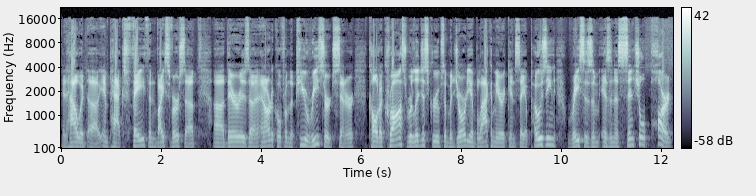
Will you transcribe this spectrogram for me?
and how it uh, impacts faith and vice versa, uh, there is a, an article from the Pew Research Center called Across Religious Groups, a majority of black Americans say opposing racism is an essential part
